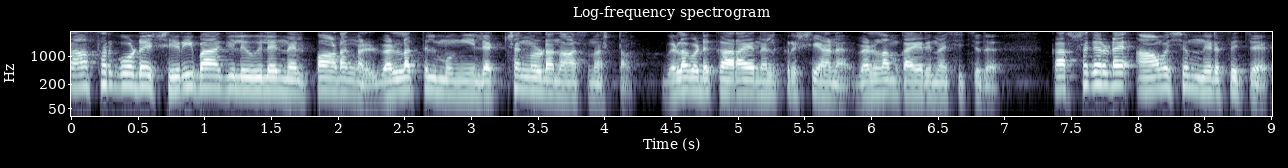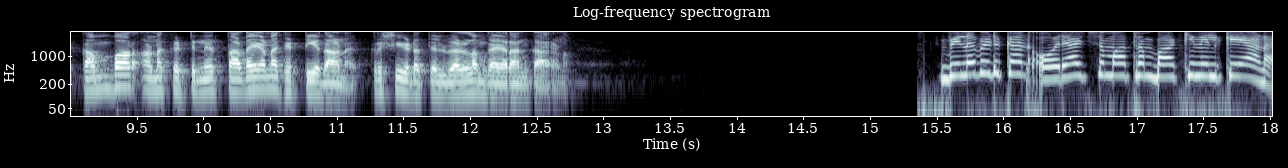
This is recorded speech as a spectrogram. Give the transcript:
കാസർഗോഡ് ഷിറിബാഗിലുവിലെ നെൽപ്പാടങ്ങൾ വെള്ളത്തിൽ മുങ്ങി ലക്ഷങ്ങളുടെ നാശനഷ്ടം. വിളവെടുക്കാറായ നെൽകൃഷിയാണ് വെള്ളം കയറി നശിച്ചത്. കർഷകരുടെ ആവശ്യം നിരസിച്ച് കമ്പാർ അണക്കെട്ടിന് തടയണ കെട്ടിയതാണ് കൃഷിയിടത്തിൽ വെള്ളം കയറാൻ കാരണം. വിളവെടുക്കാൻ ഒരാഴ്ച മാത്രം ബാക്കി നിൽക്കെയാണ്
